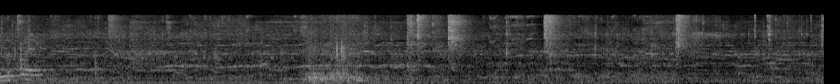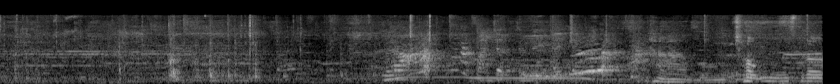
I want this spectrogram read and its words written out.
the way. ថាបងឈប់ស្រ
